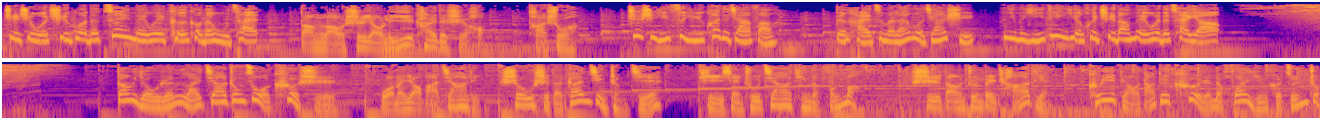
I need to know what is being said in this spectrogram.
这是我吃过的最美味可口的午餐。当老师要离开的时候，他说：“这是一次愉快的家访。等孩子们来我家时，你们一定也会吃到美味的菜肴。”当有人来家中做客时，我们要把家里收拾得干净整洁，体现出家庭的风貌。适当准备茶点，可以表达对客人的欢迎和尊重，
